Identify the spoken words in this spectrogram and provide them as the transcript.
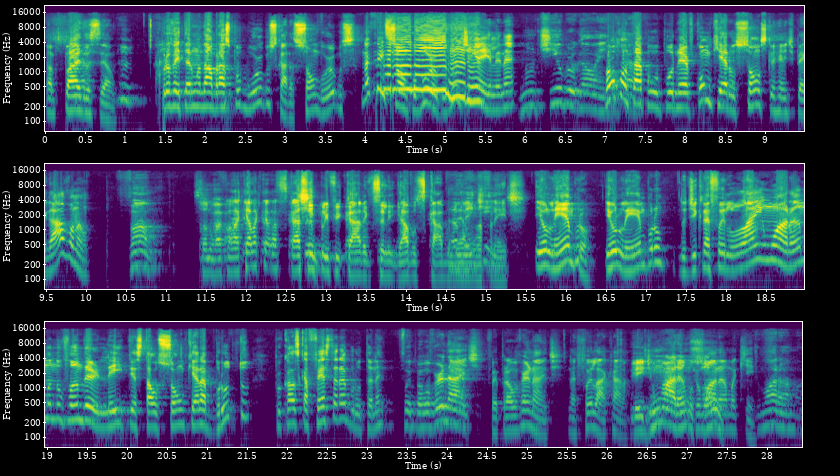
Rapaz do céu. Aproveitando, mandar um abraço pro Burgos, cara. Som Burgos. Não é que tem som com o Burgos? Não tinha ele, né? Não tinha o Burgão ainda. Vamos contar cara. pro, pro Nervo como que eram os sons que a gente pegava ou não? Vamos. Só não vai falar aquela, aquelas caixas amplificadas que você ligava os cabos Também nela na tinha. frente. Eu lembro, eu lembro do dia que nós foi lá em Moarama, no Vanderlei, testar o som que era bruto, por causa que a festa era bruta, né? Foi pra Overnight. Foi pra Overnight, né? Foi lá, cara. Veio de um arame De um arama aqui. De Morama.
